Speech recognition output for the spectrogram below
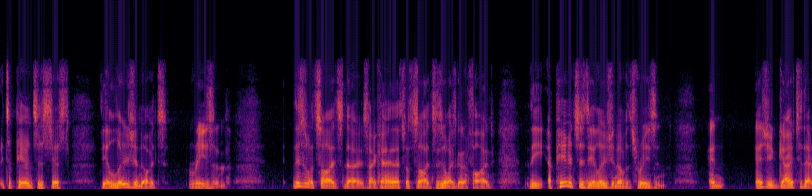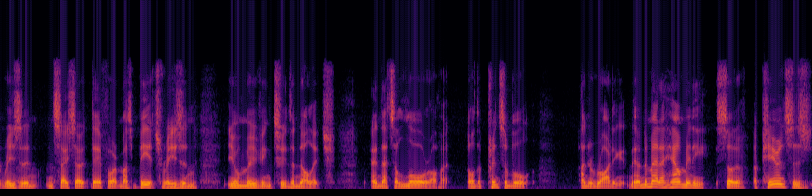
Its appearance is just the illusion of its reason. This is what science knows, okay? That's what science is always going to find. The appearance is the illusion of its reason. And as you go to that reason and say so, therefore it must be its reason, you're moving to the knowledge, and that's a law of it or the principle underwriting it. Now, no matter how many sort of appearances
